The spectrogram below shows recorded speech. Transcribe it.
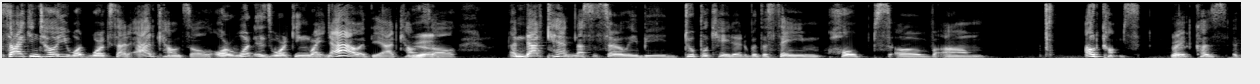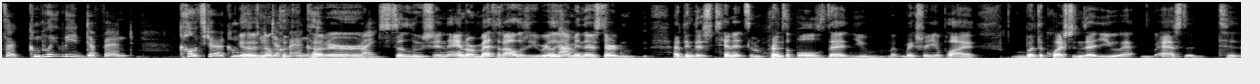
So i can tell you what works at ad council or what is working right now at the ad council and that can't necessarily be duplicated with the same hopes of um, outcomes right? Yeah. because it's a completely different culture completely Yeah, there's no different cookie cutter Right. solution and or methodology. Really, No. I mean, there's certain. I think there's tenets and principles that you make sure you apply, but the questions that you ask to,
